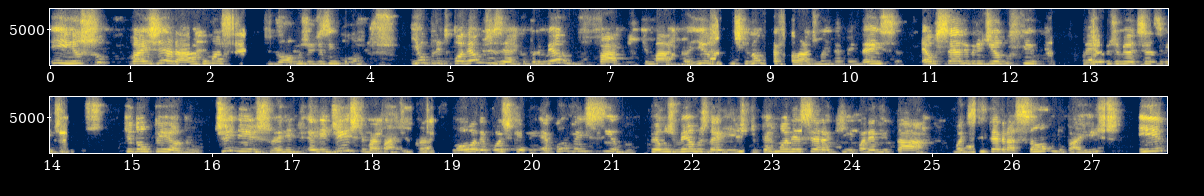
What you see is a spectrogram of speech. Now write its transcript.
e isso vai gerar uma série, digamos, de desencontros. E podemos dizer que o primeiro fato que marca isso, que não vai falar de uma independência, é o célebre Dia do Fico, janeiro de 1822, que Dom Pedro, de início, ele, ele diz que vai partir para Lisboa, depois que ele é convencido pelos membros da elite de permanecer aqui para evitar uma desintegração do país, e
